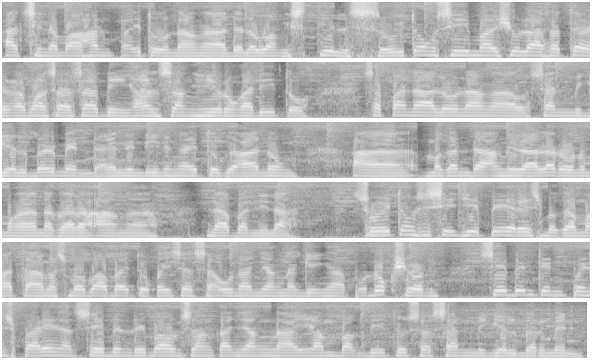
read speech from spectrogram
at sinamahan pa ito ng uh, dalawang steals. So itong si Marshall Lasseter ang masasabing ansang hero nga dito sa panalo ng uh, San Miguel Bermen dahil hindi na nga ito gaanong uh, maganda ang nilalaro ng mga nakaraang uh, laban nila. So itong si CJ Perez bagamat uh, mas mababa ito kaysa sa una niyang naging uh, production 17 points pa rin at 7 rebounds ang kanyang naiambag dito sa San Miguel Bermen.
